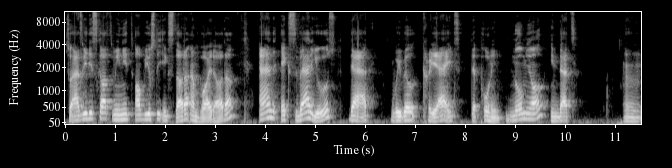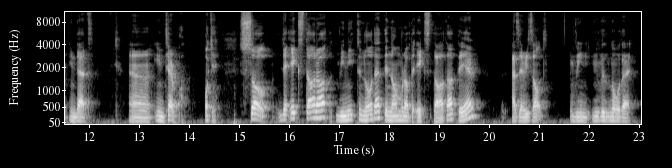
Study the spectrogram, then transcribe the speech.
so as we discussed we need obviously x data and y data and x values that we will create the polynomial in that uh, in that uh, interval. Okay. So the x data we need to know that the number of the x data there. As a result we, we will know that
